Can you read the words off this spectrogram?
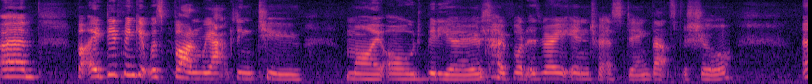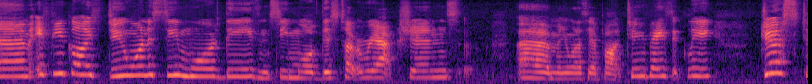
Um, but I did think it was fun reacting to my old videos. I thought it was very interesting, that's for sure. Um, if you guys do want to see more of these and see more of this type of reactions, um, and you want to see a part two, basically, just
